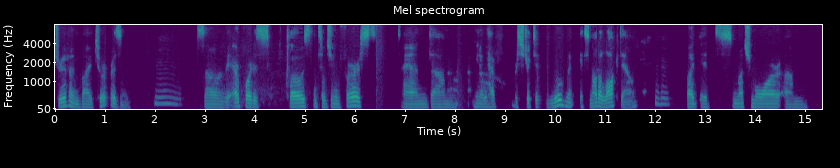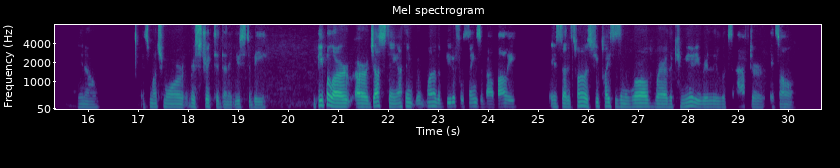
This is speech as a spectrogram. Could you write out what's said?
driven by tourism. Mm. So, the airport is closed until June 1st. And, um, you know, we have restricted movement. It's not a lockdown, mm-hmm. but it's much more, um, you know, it's much more restricted than it used to be. People are, are adjusting. I think one of the beautiful things about Bali is that it's one of those few places in the world where the community really looks after its own.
